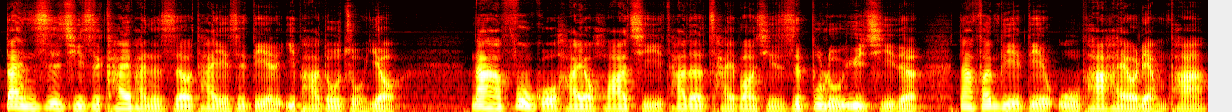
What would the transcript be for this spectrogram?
但是其实开盘的时候，它也是跌了一趴多左右。那富国还有花旗，它的财报其实是不如预期的，那分别跌五趴还有两趴。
